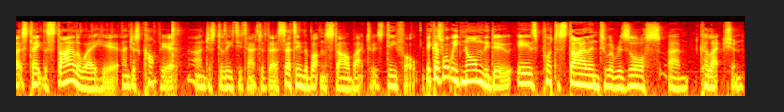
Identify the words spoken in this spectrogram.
let's take the style away here and just copy it and just delete it out of there setting the button style back to its default because what we'd normally do is put a style into a resource um, collection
